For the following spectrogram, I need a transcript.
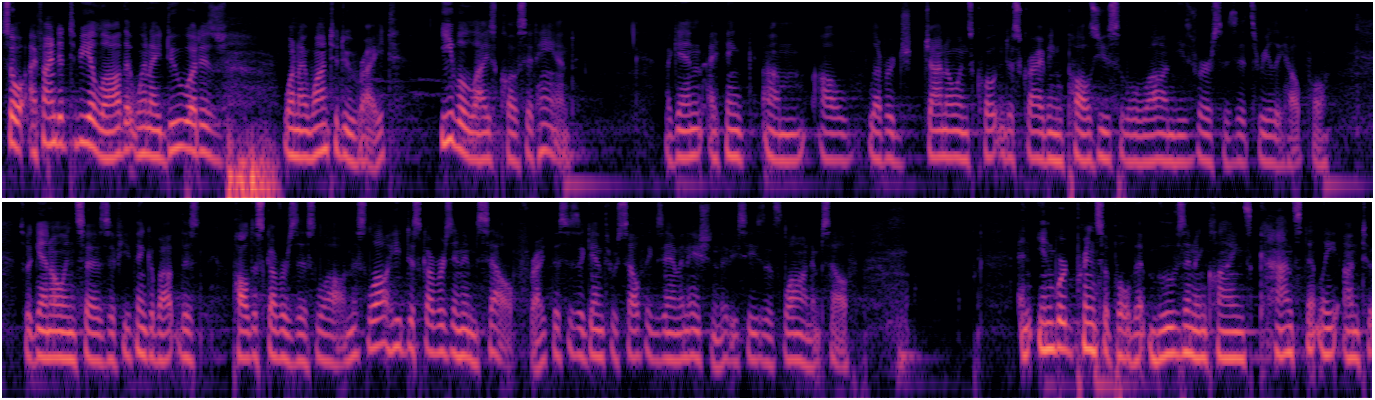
So I find it to be a law that when I do what is, when I want to do right, evil lies close at hand. Again, I think um, I'll leverage John Owen's quote in describing Paul's use of the law in these verses. It's really helpful. So again, Owen says, if you think about this, Paul discovers this law. And this law he discovers in himself, right? This is again through self examination that he sees this law in himself an inward principle that moves and inclines constantly unto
